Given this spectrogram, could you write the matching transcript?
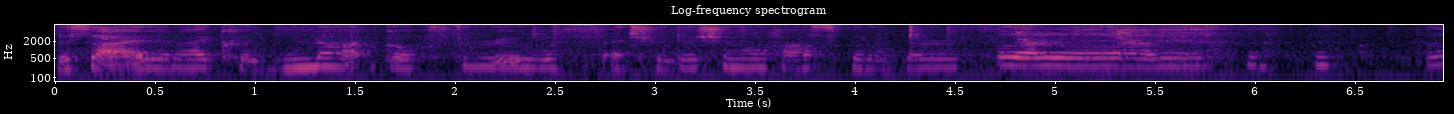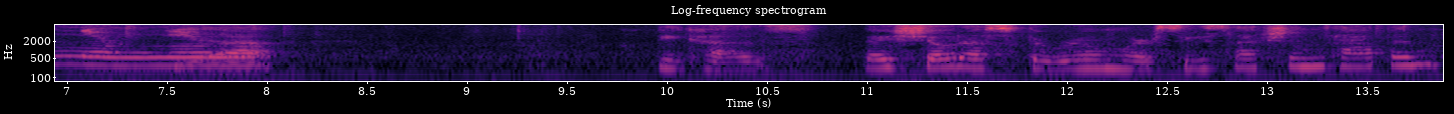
decided I could not go through with a traditional hospital birth. Yum, yum. yum, yum. Yeah. Because they showed us the room where C-sections happen.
